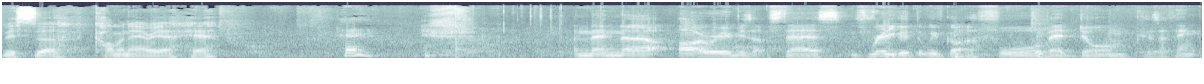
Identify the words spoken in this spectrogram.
This is a common area here. Hey. And then uh, our room is upstairs. It's really good that we've got a four bed dorm because I think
